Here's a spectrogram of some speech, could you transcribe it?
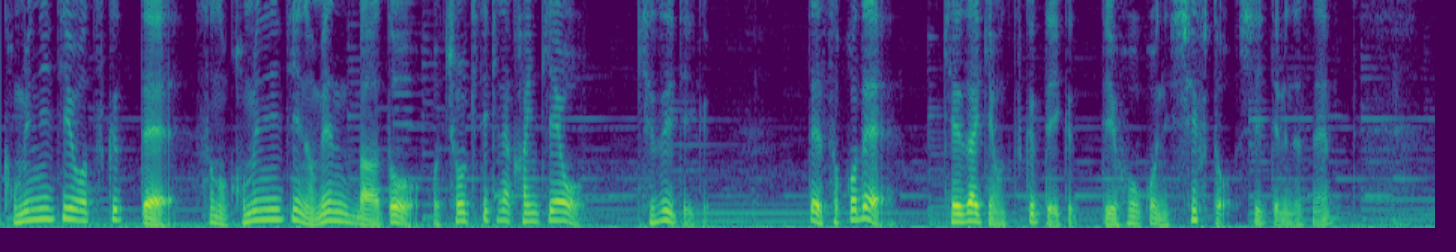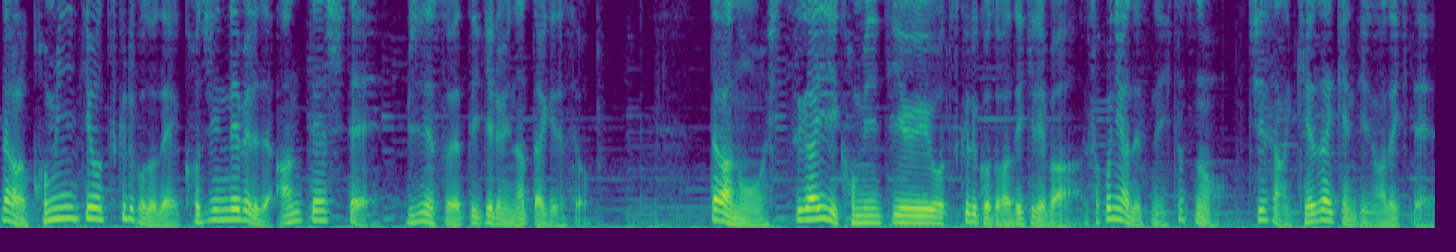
コミュニティを作ってそのコミュニティのメンバーとこう長期的な関係を築いていくでそこで経済圏を作っていくっていう方向にシフトしていってるんですねだからコミュニティを作ることで個人レベルで安定してビジネスをやっていけるようになったわけですよ。だからあの質がいいコミュニティを作ることができればそこにはですね一つの小さな経済圏っていうのができて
